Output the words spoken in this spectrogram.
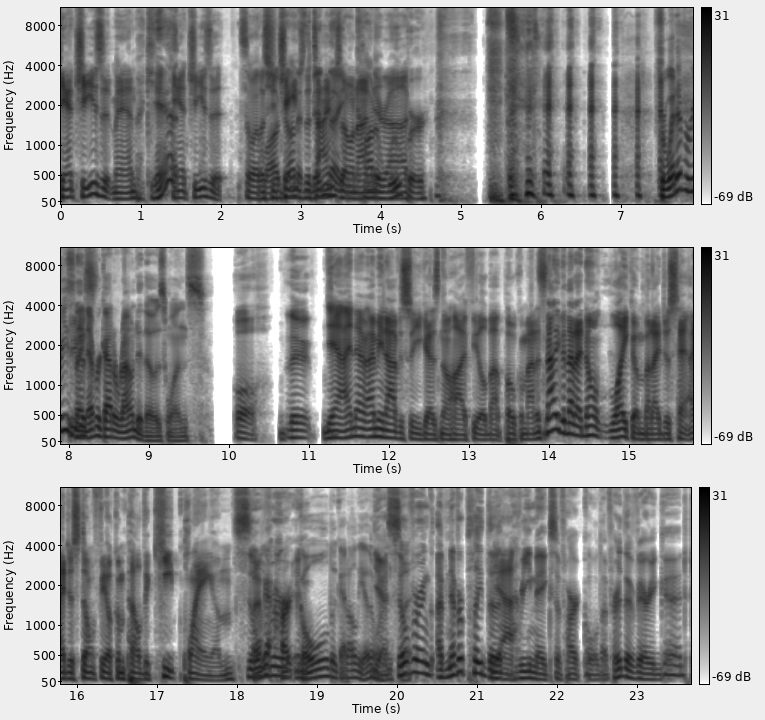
Can't cheese it, man. I can't. Can't cheese it. So I Unless you change the time zone and on your, a uh, whooper. For whatever reason, You I never got around to those ones. Oh, Yeah, I know. I mean, obviously, you guys know how I feel about Pokemon. It's not even that I don't like them, but I just ha- I just don't feel compelled to keep playing them. But silver I've got Heart and- Gold. I got all the other Yeah, ones. silver and I've never played the Yeah. remakes of Heart Gold. I've heard they're very good,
